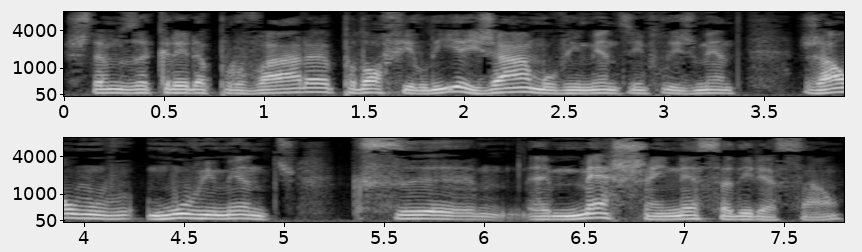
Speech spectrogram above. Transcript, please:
estamos a querer aprovar a pedofilia e já há movimentos, infelizmente, já há movimentos que se mexem nessa direção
